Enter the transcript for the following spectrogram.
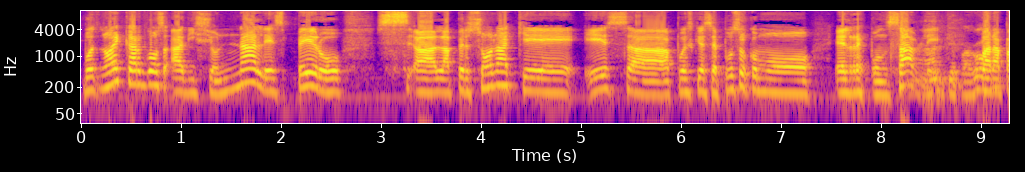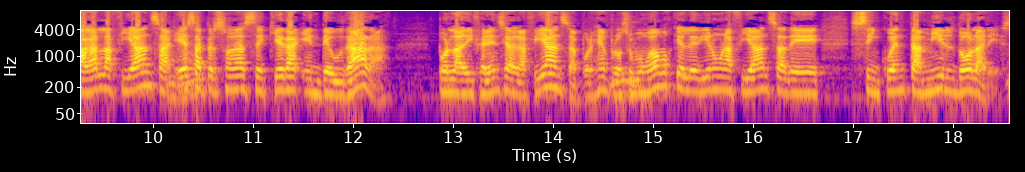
Pues no hay cargos adicionales, pero ah, la persona que es, ah, pues que se puso como el responsable Ah, el que pagó. para pagar la fianza, Ajá. esa persona se queda endeudada por la diferencia de la fianza. Por ejemplo, Mm. supongamos que le dieron una fianza de 50 mil dólares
